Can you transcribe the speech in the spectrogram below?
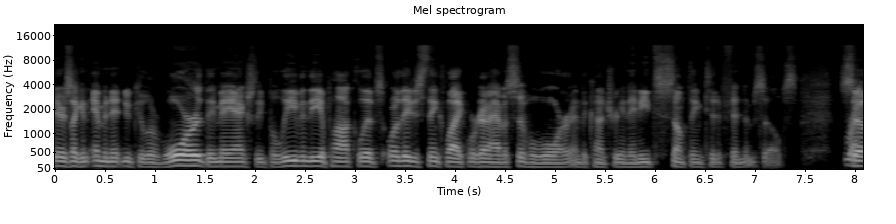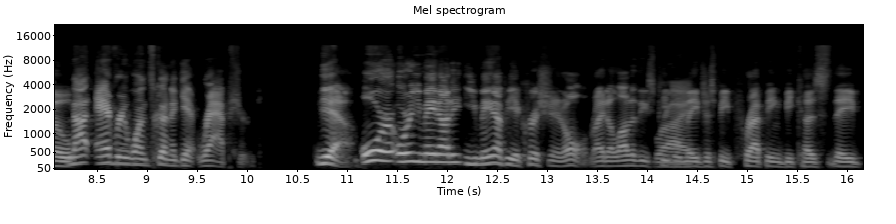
there's like an imminent nuclear war, they may actually believe in the apocalypse, or they just think like we're going to have a civil war in the country and they need something to defend themselves. So not everyone's going to get raptured. Yeah, or or you may not you may not be a Christian at all, right? A lot of these people Right. may just be prepping because they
